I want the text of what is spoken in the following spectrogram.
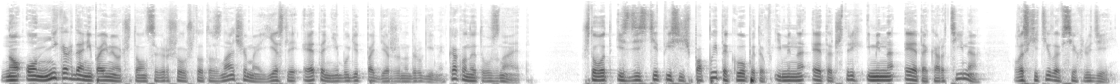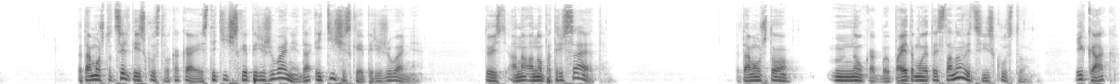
Но он никогда не поймет, что он совершил что-то значимое, если это не будет поддержано другими. Как он это узнает? что вот из 10 тысяч попыток и опытов именно этот штрих, именно эта картина восхитила всех людей. Потому что цель-то искусства какая? Эстетическое переживание, да, этическое переживание. То есть оно, оно потрясает. Потому что, ну, как бы, поэтому это и становится искусством. И как?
